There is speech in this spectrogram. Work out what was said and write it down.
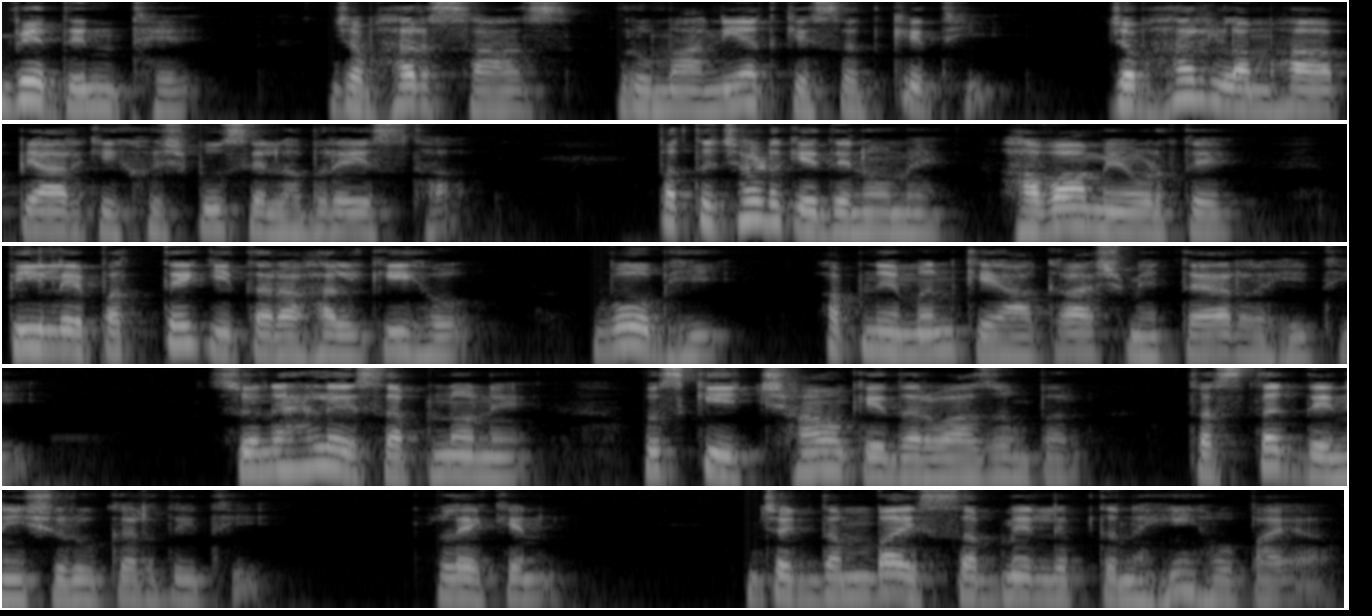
वे दिन थे जब हर सांस रुमानियत के सदके थी, जब हर लम्हा प्यार की खुशबू से लबरेज था। पतझड़ के दिनों में हवा में उड़ते, पीले पत्ते की तरह हल्की हो, वो भी अपने मन के आकाश में तैर रही थी। सुनहले सपनों ने उसकी इच्छाओं के दरवाज़ों पर दस्तक देनी शुरू कर दी थी, लेकिन जगदम्बा इस सब में लिप्त नहीं हो पाया।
